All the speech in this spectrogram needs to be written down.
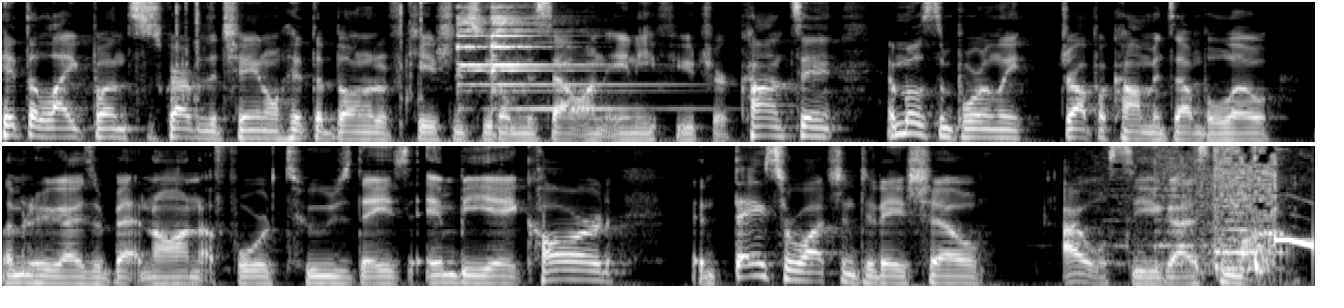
hit the like button, subscribe to the channel, hit the bell notification so you don't miss out on any future content. And most importantly, drop a comment down below. Let me know who you guys are betting on for Tuesday's NBA card. And thanks for watching today's show. I will see you guys tomorrow.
